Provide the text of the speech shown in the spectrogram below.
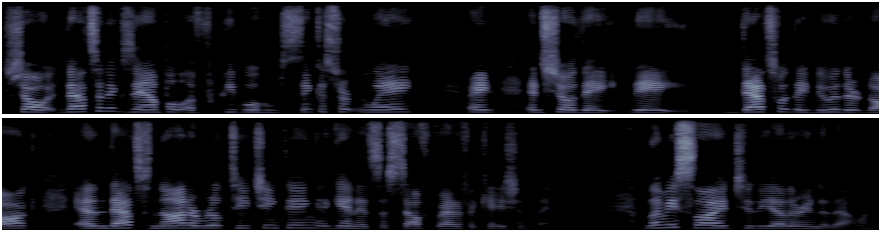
So that's an example of people who think a certain way, right? And so they they that's what they do with their dog. And that's not a real teaching thing. Again, it's a self gratification thing. Let me slide to the other end of that one.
